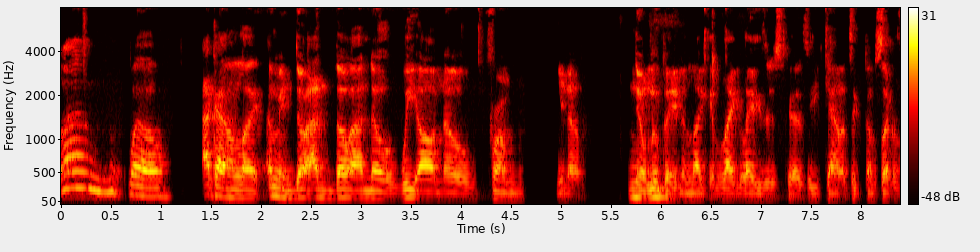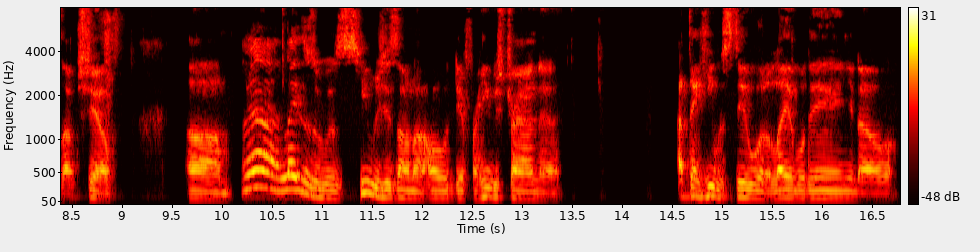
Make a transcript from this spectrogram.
Um, well, I kind of like. I mean, though I though I know we all know from you know, you know, Lupe didn't like it like lasers because he kind of took them suckers off the shelf. Um, yeah, lasers was he was just on a whole different. He was trying to. I think he was still with a label then. You know,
